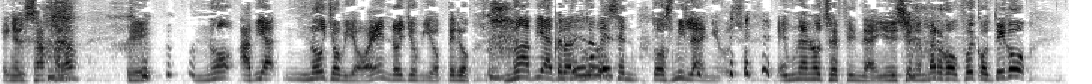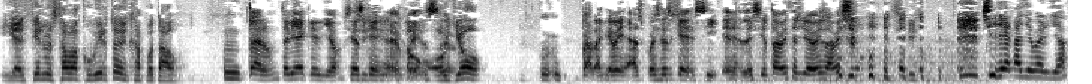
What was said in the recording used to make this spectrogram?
en el Sáhara. Eh, no había, no llovió, ¿eh? No llovió, pero no había Pero nubes. en dos mil años, en una noche de fin de año. Y sin embargo, fue contigo y el cielo estaba cubierto de encapotado. Mm, Claro, tenía que ir yo. Si es Sí, que, sí, eh, pues, o eh, yo. mm, para que veas, pues es que sí, en el desierto a veces llueve, ¿sabes? si llega a llover ya.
